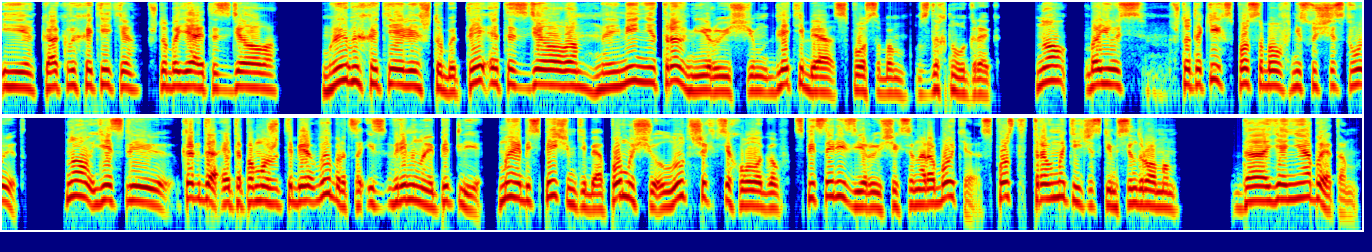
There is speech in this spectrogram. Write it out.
«И как вы хотите, чтобы я это сделала?» «Мы бы хотели, чтобы ты это сделала наименее травмирующим для тебя способом», вздохнул Грег. «Но, боюсь, что таких способов не существует. Но если, когда это поможет тебе выбраться из временной петли, мы обеспечим тебя помощью лучших психологов, специализирующихся на работе с посттравматическим синдромом. Да я не об этом.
